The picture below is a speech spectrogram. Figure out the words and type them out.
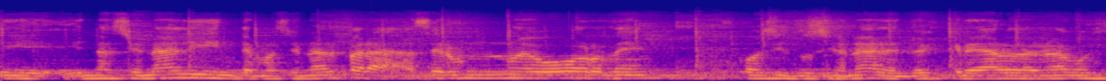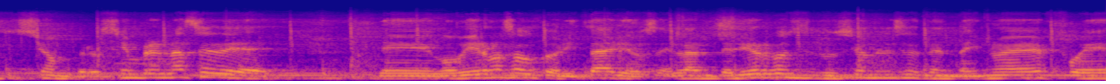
eh, nacional e internacional, para hacer un nuevo orden constitucional, entonces crear la nueva constitución, pero siempre nace de, de gobiernos autoritarios. La anterior constitución del 79 fue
